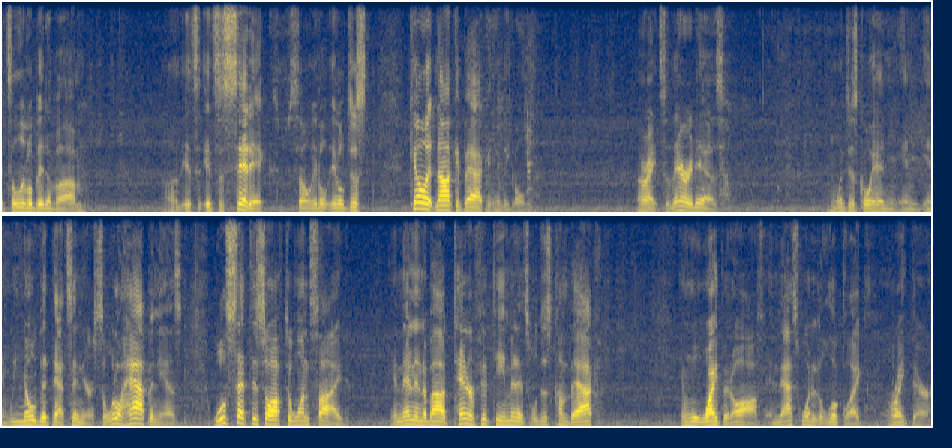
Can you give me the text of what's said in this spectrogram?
It's a little bit of um, uh, it's it's acidic, so it'll it'll just kill it, knock it back, and you'll be golden. All right, so there it is. And we'll just go ahead and, and, and we know that that's in there. So what'll happen is we'll set this off to one side, and then in about 10 or 15 minutes, we'll just come back and we'll wipe it off. And that's what it'll look like right there.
